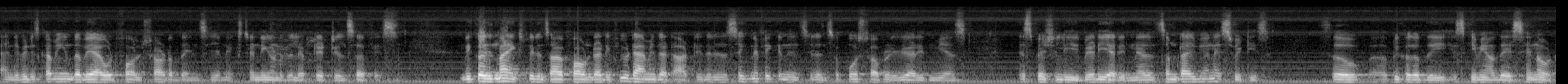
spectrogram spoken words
and if it is coming in the way I would fall short of the incision extending onto the left atrial surface. Because in my experience, I have found that if you damage that artery, there is a significant incidence of postoperative arrhythmias, especially bradyarrhythmias, and sometimes even SVTs. So, uh, because of the ischemia of the SA node.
